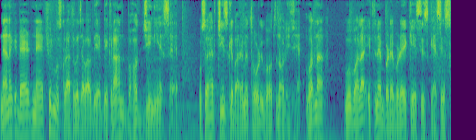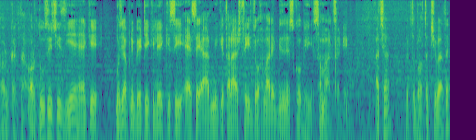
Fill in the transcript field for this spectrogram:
नैना के डैड ने फिर मुस्कुराते हुए जवाब दिया, विक्रांत बहुत जीनियस है। उसे हर चीज़ के बारे में थोड़ी बहुत नॉलेज है। वरना वो भला इतने बड़े बड़े केसेस कैसे सॉल्व करता? और दूसरी चीज़ ये है कि मुझे अपनी बेटी के लिए किसी ऐसे आदमी की तलाश थी जो हमारे बिज़नेस को भी संभाल सके। अच्छा फिर तो बहुत अच्छी बात है।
